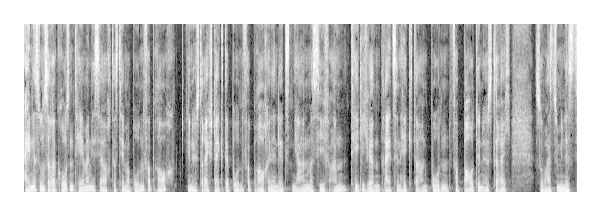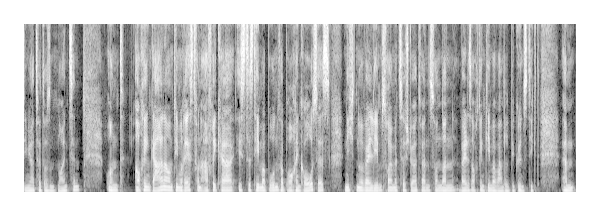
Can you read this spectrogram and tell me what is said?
Eines unserer großen Themen ist ja auch das Thema Bodenverbrauch. In Österreich steigt der Bodenverbrauch in den letzten Jahren massiv an. Täglich werden 13 Hektar an Boden verbaut in Österreich. So war es zumindest im Jahr 2019. Und auch in Ghana und im Rest von Afrika ist das Thema Bodenverbrauch ein großes. Nicht nur, weil Lebensräume zerstört werden, sondern weil es auch den Klimawandel begünstigt. Ähm,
